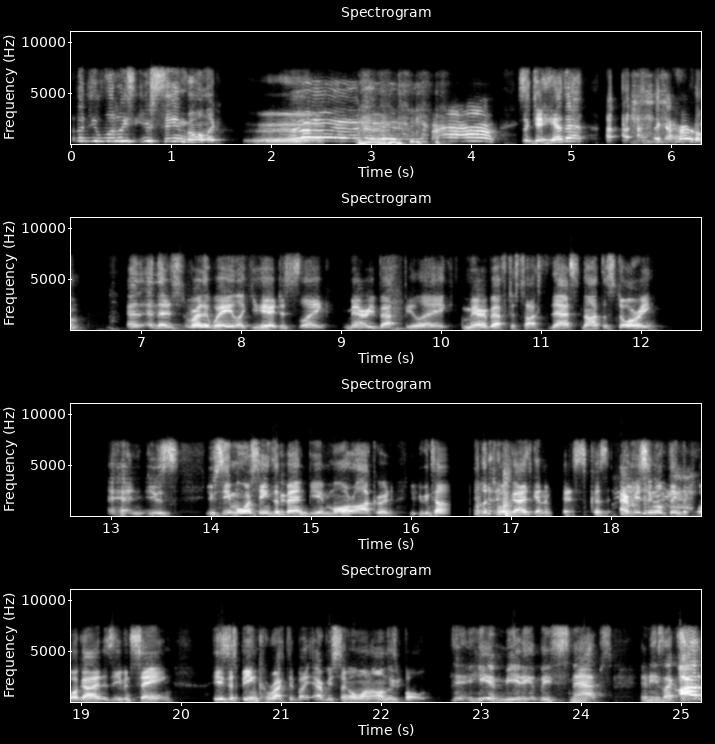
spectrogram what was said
And then you literally you see him going like, He's like, do you hear that? I, I, think I heard him. And and then right away, like you hear just like Mary Beth be like, Mary Beth just talks. That's not the story. And you you see more scenes of Ben being more awkward. You can tell the tour guide's getting pissed because every single thing the tour guide is even saying, he's just being corrected by every single one on this boat. he immediately snaps and he's like, oh,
